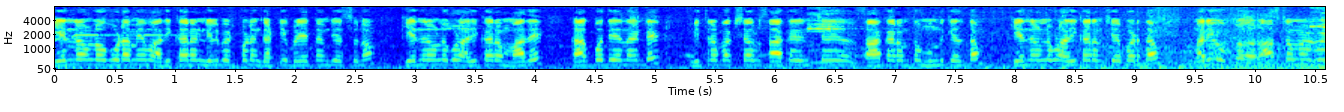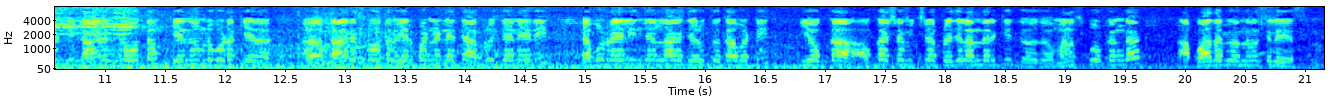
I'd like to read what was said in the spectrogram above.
కేంద్రంలో కూడా మేము అధికారం నిలబెట్టుకోవడం గట్టి ప్రయత్నం చేస్తున్నాం. కేంద్రంలో కూడా అధికారం మాదే. కాకపోతే ఏంటంటే మిత్రపక్షాలు సహకరించే సహకారంతో ముందుకెళ్తాం. కేంద్రంలో కూడా అధికారం చేపడతాం. మరియు రాష్ట్రంలో ఉన్నటువంటి కాంగ్రెస్ ప్రభుత్వం కేంద్రంలో కూడా కాంగ్రెస్ ప్రభుత్వం ఏర్పడినట్లయితే అభివృద్ధి అనేది డబుల్ రైల్ ఇంజన్ లాగా జరుగుతుంది కాబట్టి ఈ యొక్క అవకాశం ఇచ్చిన ప్రజలందరికీ మనస్ఫూర్వకంగా ఆ పాదాభివందనం తెలియజేస్తున్నాం.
